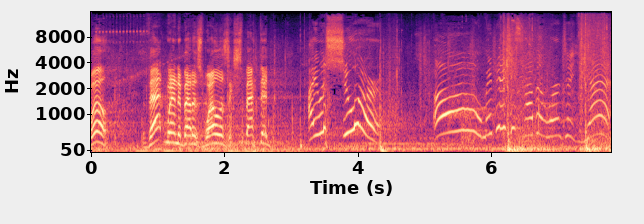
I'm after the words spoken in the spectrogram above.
Dude! That went about as well as expected. I was sure. Oh, maybe I just haven't learned it yet.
